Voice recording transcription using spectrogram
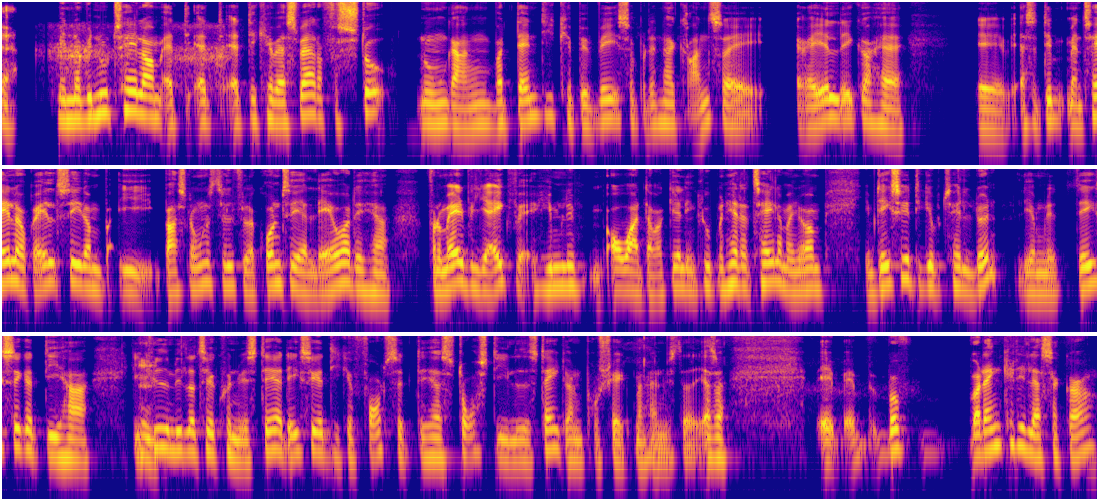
ja. men når vi nu taler om, at, at, at det kan være svært at forstå nogle gange, hvordan de kan bevæge sig på den her grænse af reelt ikke at have Øh, altså det, man taler jo reelt set om i Barcelonas tilfælde, grund til, at jeg laver det her. For normalt vil jeg ikke himle over, at der var gæld i en klub, men her der taler man jo om, jamen det er ikke sikkert, at de kan betale løn lige om lidt. Det er ikke sikkert, at de har likvide mm. midler til at kunne investere. Det er ikke sikkert, at de kan fortsætte det her storstilede stadionprojekt, man har investeret i. Altså, øh, øh hvor, hvordan kan det lade sig gøre?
